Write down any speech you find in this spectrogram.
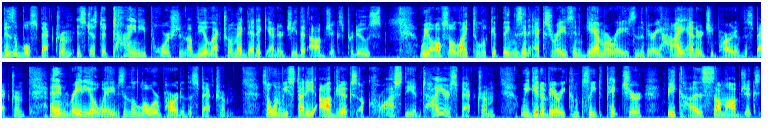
visible spectrum is just a tiny portion of the electromagnetic energy that objects produce. We also like to look at things in x-rays and gamma rays in the very high energy part of the spectrum and in radio waves in the lower part of the spectrum. So when we study objects across the entire spectrum, we get a very complete picture because some objects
